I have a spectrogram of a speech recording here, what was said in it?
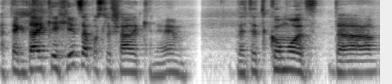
A te kdaj kaj heca poslušalke, ne vem. Da te tako mod, da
